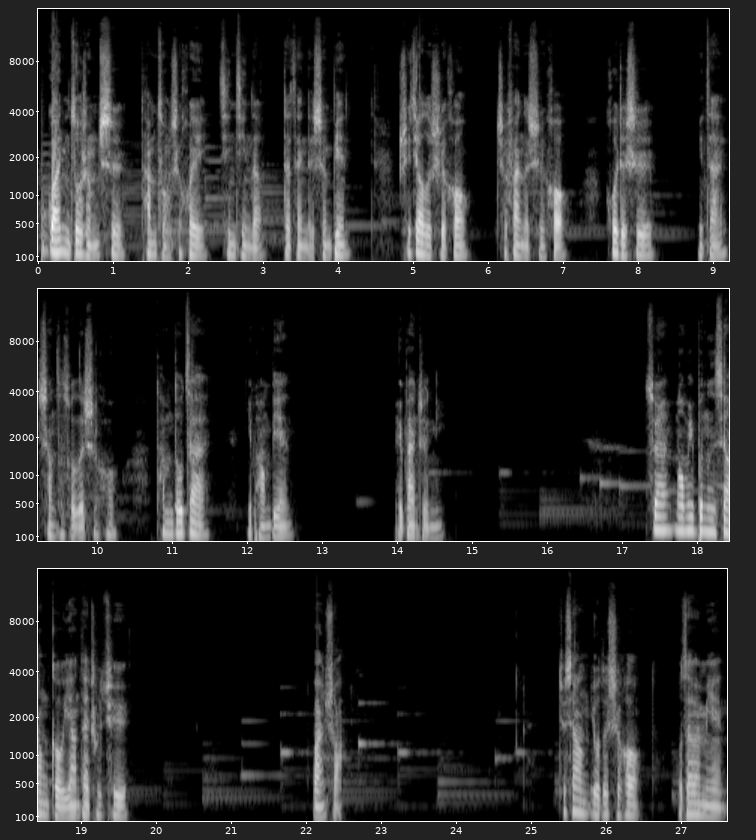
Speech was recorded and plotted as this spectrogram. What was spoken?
不管你做什么事，他们总是会静静的待在你的身边。睡觉的时候，吃饭的时候，或者是你在上厕所的时候。他们都在你旁边陪伴着你。虽然猫咪不能像狗一样带出去玩耍，就像有的时候我在外面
